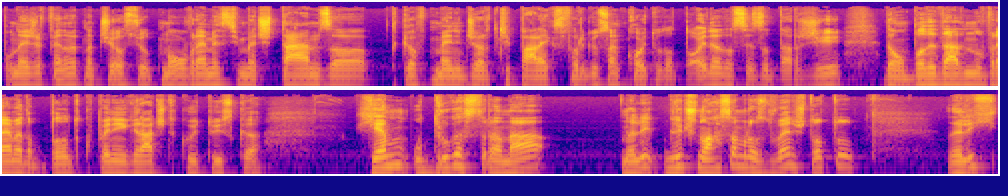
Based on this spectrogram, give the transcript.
понеже феновете на Челси от много време си мечтаем за такъв менеджер тип Алекс Фъргюсън, който да дойде, да се задържи, да му бъде дадено време, да бъдат купени играчите, които иска. Хем, от друга страна, нали, лично аз съм раздвоен, защото нали,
